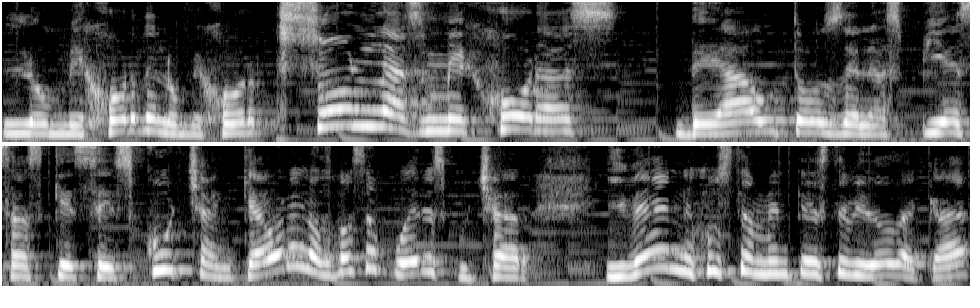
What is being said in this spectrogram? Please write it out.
lo mejor de lo mejor son las mejoras de autos, de las piezas que se escuchan, que ahora las vas a poder escuchar. Y ven justamente este video de acá,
